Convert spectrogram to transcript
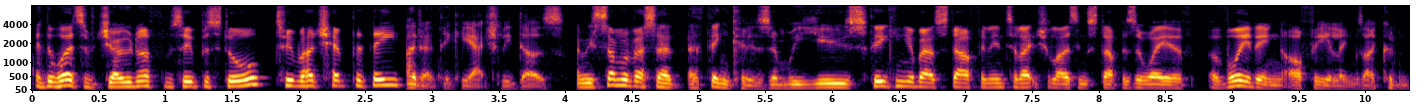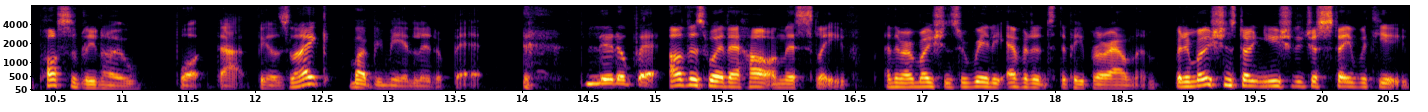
In the words of Jonah from Superstore, too much empathy? I don't think he actually does. I mean, some of us are, are thinkers and we use thinking about stuff and intellectualizing stuff as a way of avoiding our feelings. I couldn't possibly know what that feels like. Might be me a little bit. little bit. Others wear their heart on their sleeve, and their emotions are really evident to the people around them. But emotions don't usually just stay with you,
